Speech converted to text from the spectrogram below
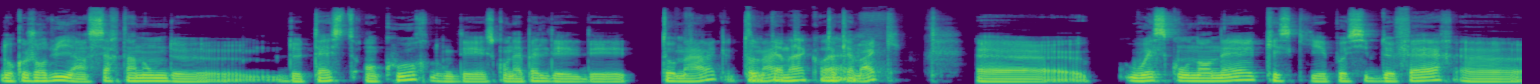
donc aujourd'hui, il y a un certain nombre de, de tests en cours, donc des, ce qu'on appelle des, des tomac, tokamak, ouais. tokamak. Euh, où est-ce qu'on en est? Qu'est-ce qui est possible de faire? Euh,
